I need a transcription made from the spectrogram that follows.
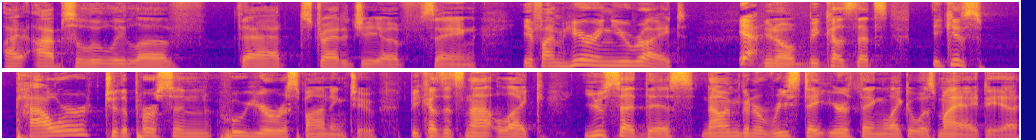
I absolutely love that strategy of saying, if I'm hearing you right, Yeah. you know, because that's it gives power to the person who you're responding to because it's not like you said this, now I'm going to restate your thing like it was my idea.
